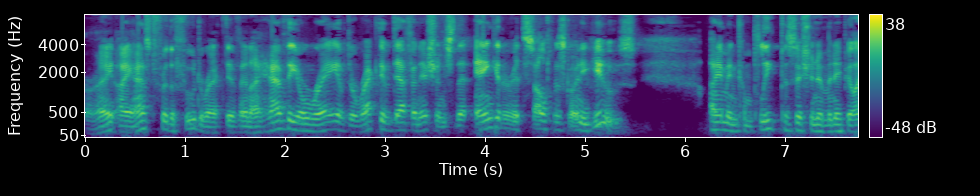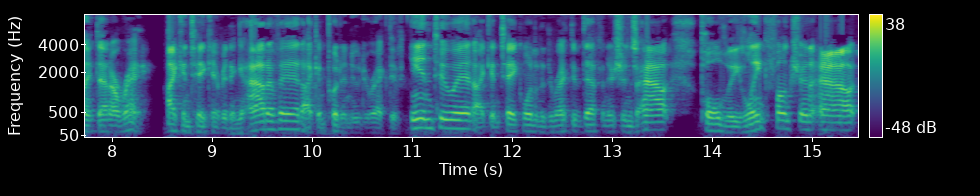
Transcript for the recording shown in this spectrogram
all right, I asked for the foo directive and I have the array of directive definitions that Angular itself is going to use. I am in complete position to manipulate that array. I can take everything out of it. I can put a new directive into it. I can take one of the directive definitions out, pull the link function out,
